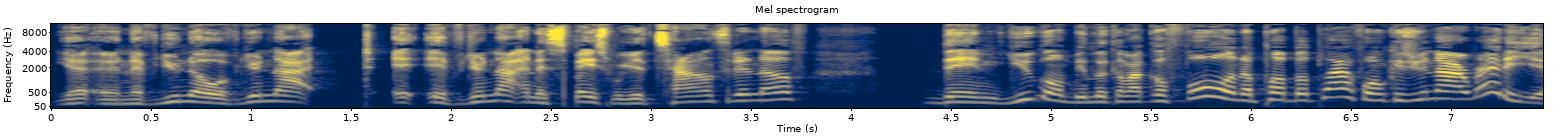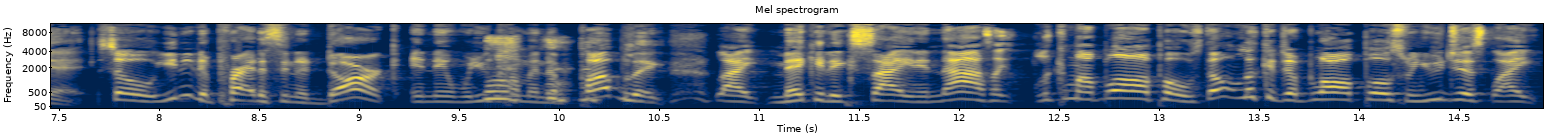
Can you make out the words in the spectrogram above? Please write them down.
yeah, and if you know, if you're not if you're not in a space where you're talented enough, then you're gonna be looking like a fool on a public platform because you're not ready yet. So you need to practice in the dark, and then when you come into public, like make it exciting. And now it's like, look at my blog post. Don't look at your blog post when you just like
